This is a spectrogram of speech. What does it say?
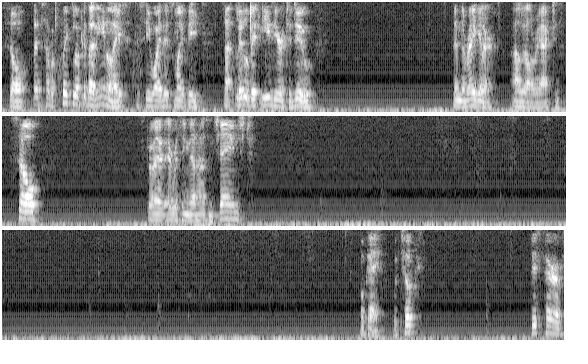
So let's have a quick look at that enolate to see why this might be that little bit easier to do than the regular aldol reaction. So try out everything that hasn't changed. Okay, we took this pair of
